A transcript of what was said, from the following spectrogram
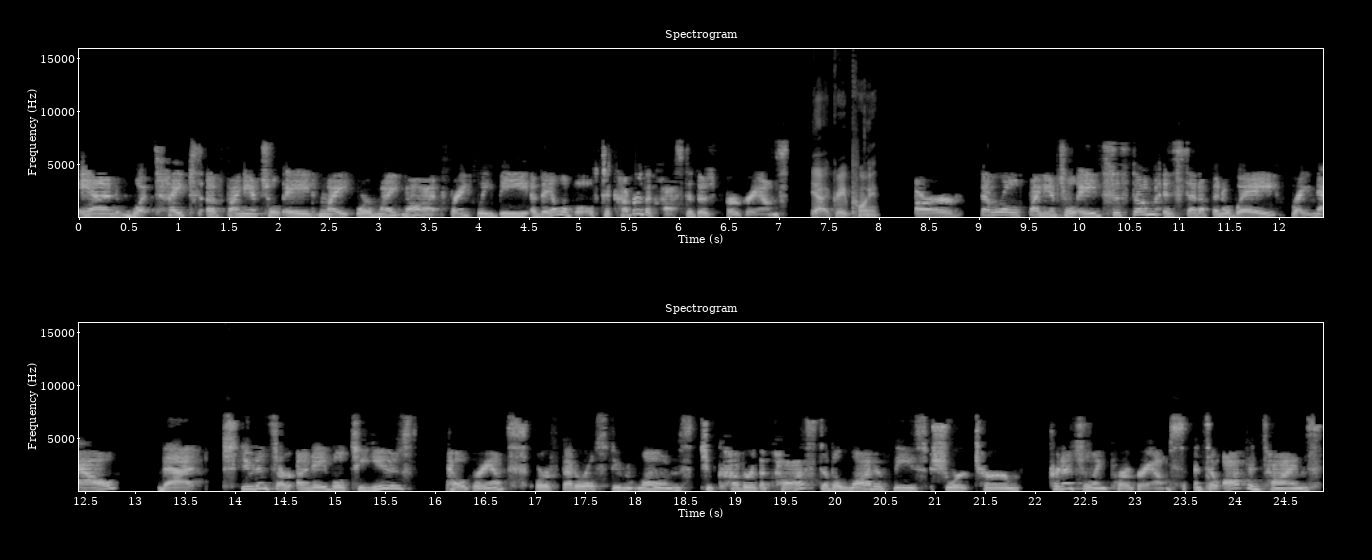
and what types of financial aid might or might not, frankly, be available to cover the cost of those programs. Yeah, great point. Our federal financial aid system is set up in a way right now that students are unable to use Pell Grants or federal student loans to cover the cost of a lot of these short term credentialing programs. And so oftentimes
